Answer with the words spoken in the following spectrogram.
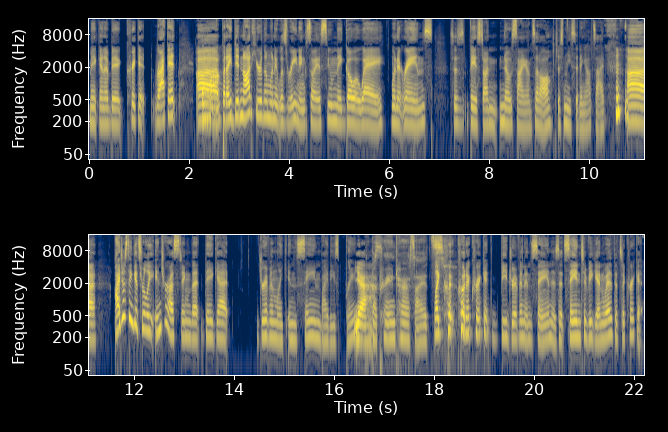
making a big cricket racket. Uh, Uh-huh. But I did not hear them when it was raining, so I assume they go away when it rains. This is based on no science at all, just me sitting outside. uh, I just think it's really interesting that they get driven like insane by these brain Yeah. By praying parasites. Like, could, could a cricket be driven insane? Is it sane to begin with? It's a cricket.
